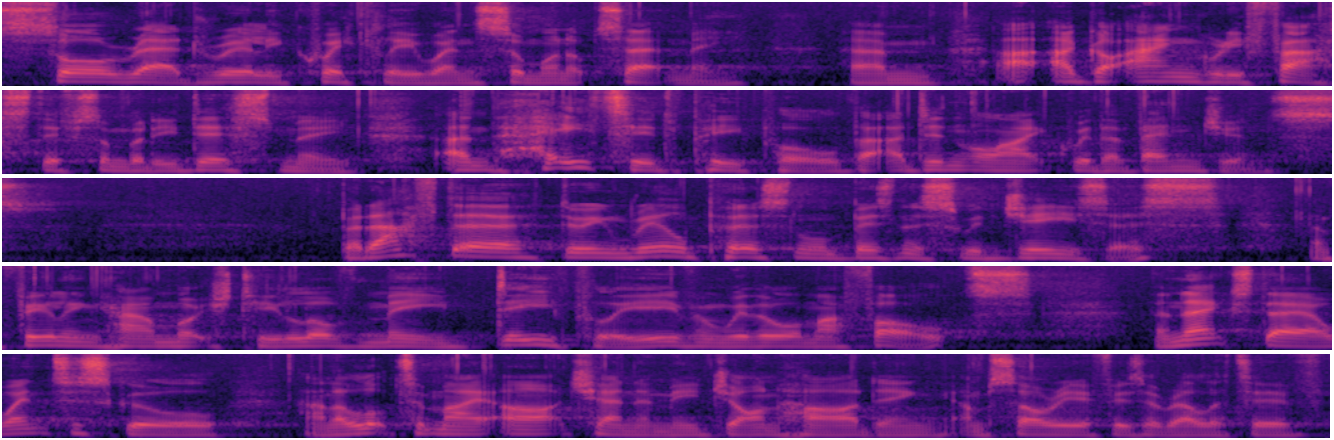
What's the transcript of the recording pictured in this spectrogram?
saw red really quickly when someone upset me. Um, I, I got angry fast if somebody dissed me and hated people that I didn't like with a vengeance. But after doing real personal business with Jesus and feeling how much he loved me deeply, even with all my faults, the next day I went to school and I looked at my arch enemy, John Harding. I'm sorry if he's a relative.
